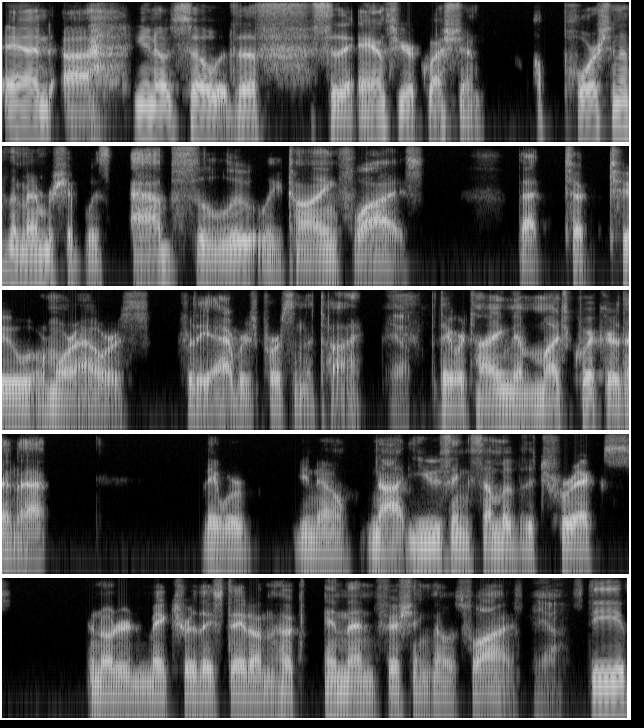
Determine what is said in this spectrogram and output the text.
And uh, you know, so the so to answer your question, a portion of the membership was absolutely tying flies that took two or more hours for the average person to tie. Yeah. But they were tying them much quicker than that. They were, you know, not using some of the tricks in order to make sure they stayed on the hook and then fishing those flies. Yeah. Steve,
